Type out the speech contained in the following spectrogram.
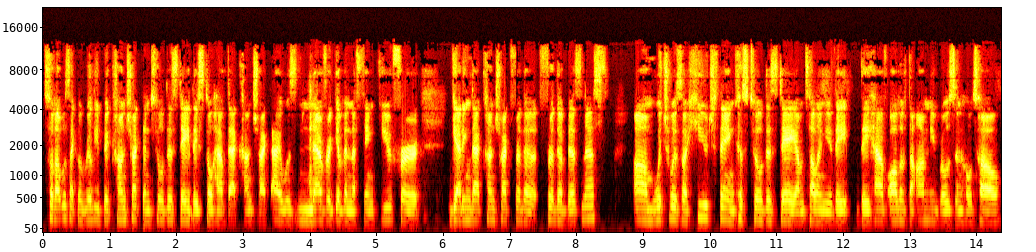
so that was like a really big contract. Until this day, they still have that contract. I was never given a thank you for getting that contract for the for the business. um, which was a huge thing because till this day, I'm telling you, they they have all of the Omni Rosen Hotel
